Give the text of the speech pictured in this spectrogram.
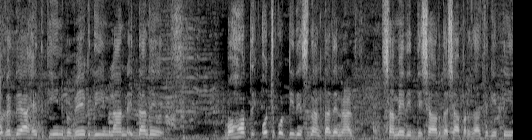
ਅਵਿਦਿਆ ਹਿਤ ਕੀਨ ਵਿਵੇਕ ਦੀ ਇਮਲਾਨ ਇਦਾਂ ਦੇ ਬਹੁਤ ਉੱਚ ਕੋਟੀ ਦੇ ਸਿਧਾਂਤਾਂ ਦੇ ਨਾਲ ਸਮੇਂ ਦੀ ਦਿਸ਼ਾ ਔਰ ਦਸ਼ਾ ਪ੍ਰਦਰਸ਼ਿਤ ਕੀਤੀ।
